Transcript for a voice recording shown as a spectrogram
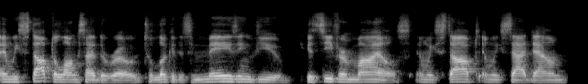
and we stopped alongside the road to look at this amazing view. You could see for miles. And we stopped and we sat down.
